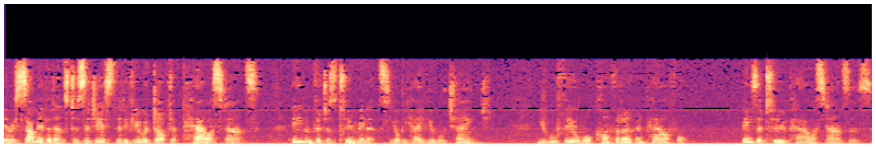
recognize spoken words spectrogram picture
There is some evidence to suggest that if you adopt a power stance, even for just two minutes, your behaviour will change. You will feel more confident and powerful. These are two power stances.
